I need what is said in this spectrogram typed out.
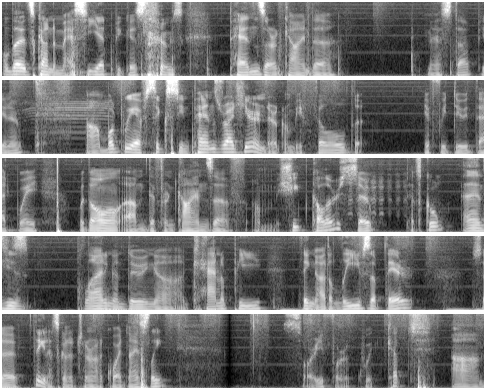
Although it's kind of messy yet because those pens are kind of messed up, you know. Um, but we have 16 pens right here, and they're gonna be filled if we do it that way with all um, different kinds of um, sheep colors. So that's cool. And he's planning on doing a canopy thing out of leaves up there. So I think that's gonna turn out quite nicely. Sorry for a quick cut. Um,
